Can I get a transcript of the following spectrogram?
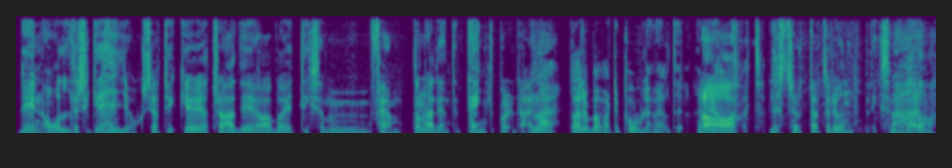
Det är en åldersgrej också. Jag tycker, jag tror hade jag varit liksom 15 hade jag inte tänkt på det där. Nej, då hade det bara varit i poolen hela tiden. Eller i Ja, havet. eller struttat runt. Liksom, Ja.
